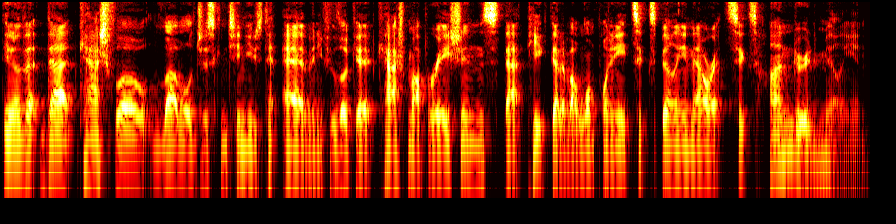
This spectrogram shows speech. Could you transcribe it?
you know that that cash flow level just continues to ebb. And if you look at cash from operations that peaked at about 1.86 billion. Now we're at 600 million.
